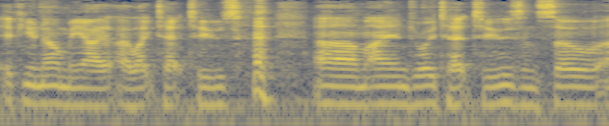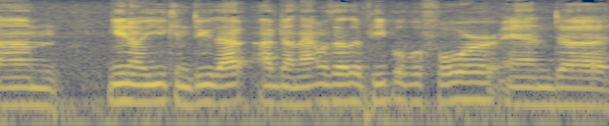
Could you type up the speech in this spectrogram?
if you know me, I, I like tattoos. um, I enjoy tattoos, and so um, you know you can do that. I've done that with other people before, and uh,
